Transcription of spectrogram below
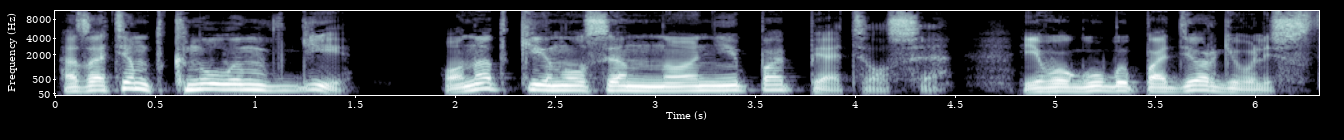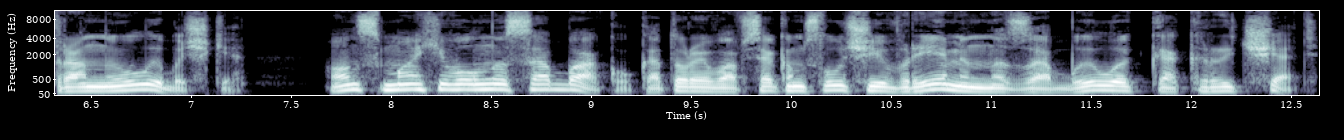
а затем ткнул им в Ги. Он откинулся, но не попятился. Его губы подергивались в странной улыбочке. Он смахивал на собаку, которая во всяком случае временно забыла, как рычать.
